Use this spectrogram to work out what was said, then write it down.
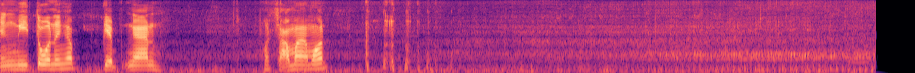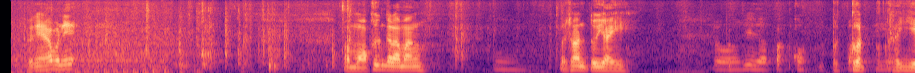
ยังมีตัวหนึงครับ เก็บงานมอสสาวมามอสเป็นไงครับวันนี้ปลาหมอครึ่งกระมังปลาช่อนตัวใหญ่โดนที่จะปรากฏปรากฏขย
